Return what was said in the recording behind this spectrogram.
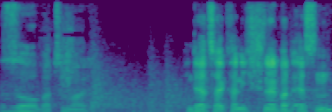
So, warte mal. In der Zeit kann ich schnell was essen.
